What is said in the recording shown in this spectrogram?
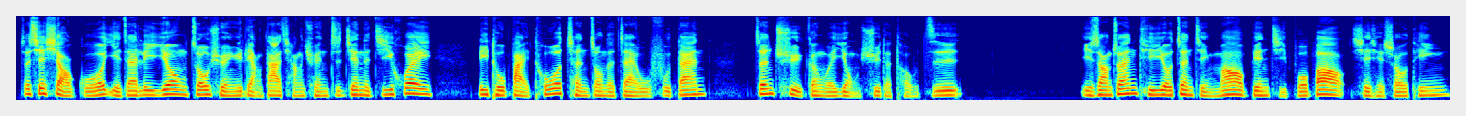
这些小国也在利用周旋于两大强权之间的机会，力图摆脱沉重的债务负担，争取更为永续的投资。以上专题由郑景茂编辑播报，谢谢收听。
